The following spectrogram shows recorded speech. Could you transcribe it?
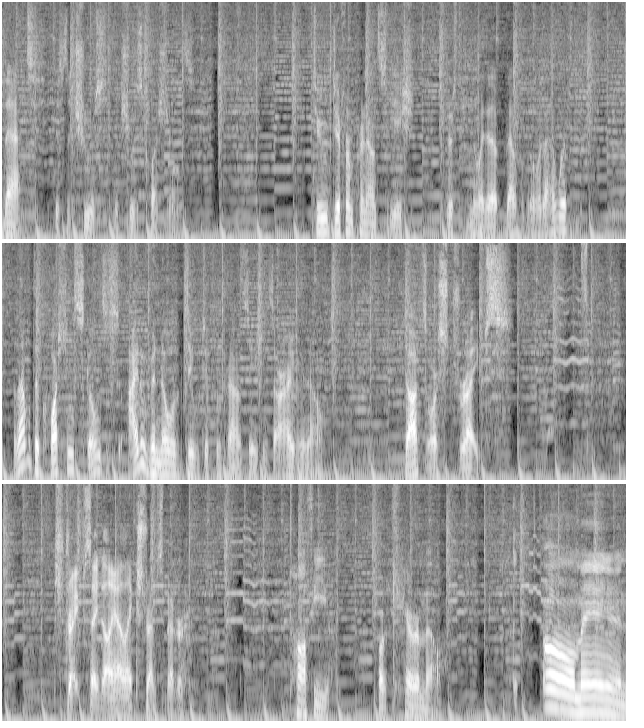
That is the truest, the truest questions. Two different pronunciations. There's no way that that was that with. Was that what the question? Scones? I don't even know what the different pronunciations are. I don't even know. Dots or stripes? Stripes. I, I like stripes better. Toffee or caramel? Oh man,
